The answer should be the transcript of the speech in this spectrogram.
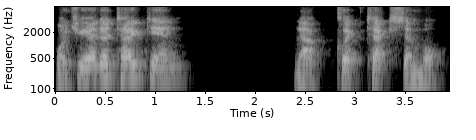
Once you have that typed in, now click text symbol.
